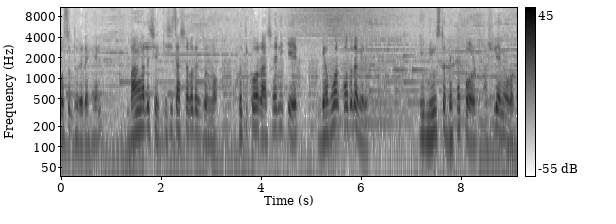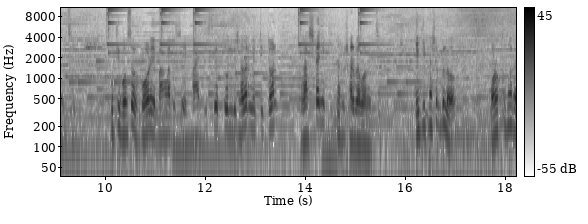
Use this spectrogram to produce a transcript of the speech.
বছর ধরে দেখেন বাংলাদেশের কৃষি চাষাবাদের জন্য ক্ষতিকর রাসায়নিকের ব্যবহার কতটা বেড়েছে? এই নিউজটা দেখার পর আসলে আমি অবাক হচ্ছি। প্রতি বছর গড়ে বাংলাদেশে পঁয়ত্রিশ থেকে চল্লিশ হাজার মেট্রিক টন রাসায়নিক কীটনাশক সার ব্যবহার হচ্ছে। এই কীটনাশকগুলো পরোক্ষভাবে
